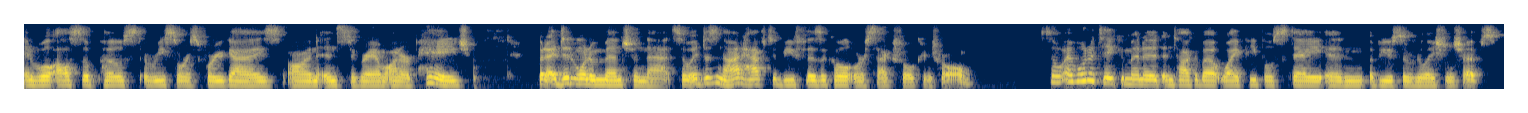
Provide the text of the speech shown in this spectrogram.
and we'll also post a resource for you guys on Instagram on our page. But I did want to mention that. So it does not have to be physical or sexual control. So I want to take a minute and talk about why people stay in abusive relationships.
